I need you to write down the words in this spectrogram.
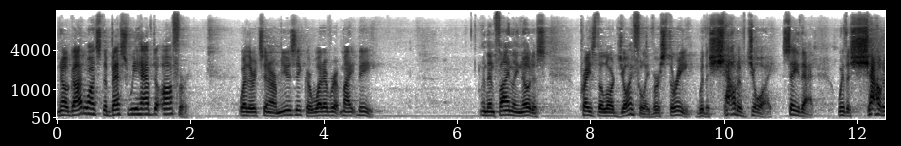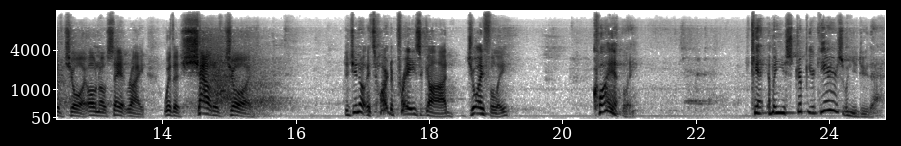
No, God wants the best we have to offer, whether it's in our music or whatever it might be. And then finally, notice, praise the Lord joyfully. Verse 3 with a shout of joy. Say that. With a shout of joy. Oh, no, say it right. With a shout of joy. Did you know it's hard to praise God joyfully, quietly? You can't, I mean, you strip your gears when you do that.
